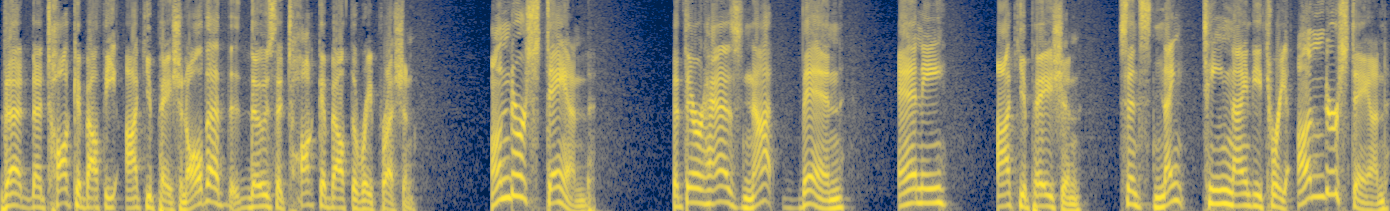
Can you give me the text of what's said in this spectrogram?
that, that talk about the occupation, all that those that talk about the repression, understand that there has not been any occupation since 1993. Understand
